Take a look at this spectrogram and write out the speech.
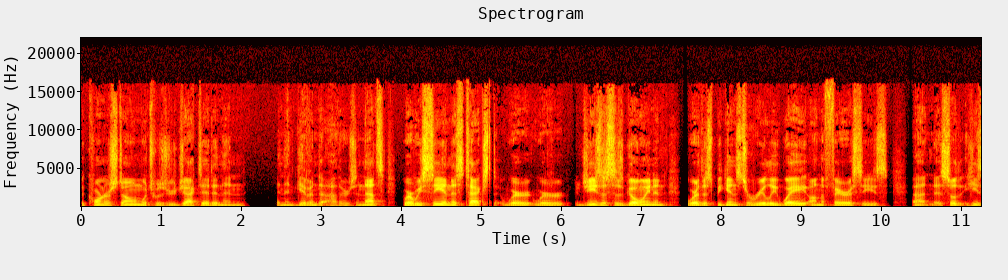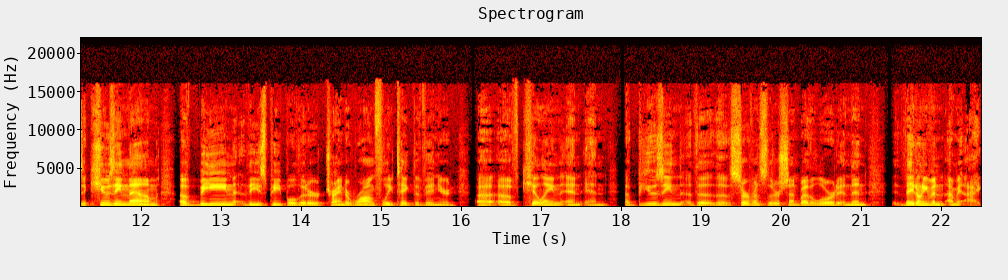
The cornerstone, which was rejected and then and then given to others. And that's where we see in this text where, where Jesus is going and where this begins to really weigh on the Pharisees. Uh, so he's accusing them of being these people that are trying to wrongfully take the vineyard, uh, of killing and, and abusing the, the servants that are sent by the Lord. And then they don't even, I mean, I,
